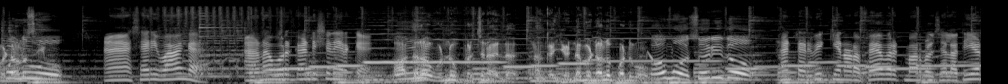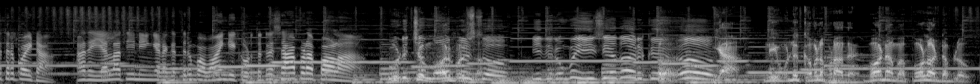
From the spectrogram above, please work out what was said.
பண்ணாலும் சரி வாங்க. ஆனா ஒரு கண்டிஷன் இருக்கு அதெல்லாம் ஒண்ணும் பிரச்சனை இல்ல. நாங்க என்ன வேணாலும் பண்ணுவோம். ஆமா சரிதான். ஹண்டர் விக் என்னோட ஃபேவரட் மார்பிள்ஸ் எல்லாத்தையும் எடுத்துட்டு போயிட்டான். அதை எல்லாத்தையும் நீங்க எனக்கு திரும்ப வாங்கி கொடுத்துட்டு சாப்பிட போலாம். பிடிச்ச மார்பிள்ஸா இது ரொம்ப ஈஸியா தான் இருக்கு. நீ ஒண்ணும் கவலைப்படாத. வா நாம போலாம் டப்ளூ ஆ,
